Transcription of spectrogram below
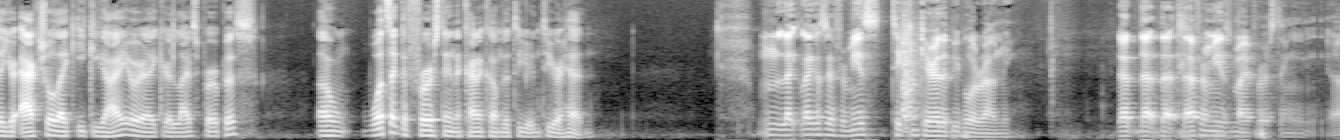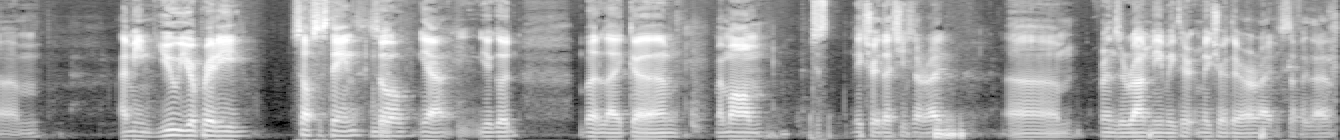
like your actual like ikigai or like your life's purpose um what's like the first thing that kind of comes into your into your head Mm, Like like I said, for me, it's taking care of the people around me. That that that that for me is my first thing. Um, I mean, you you're pretty self sustained, so yeah, you're good. But like um, my mom, just make sure that she's all right. Um, friends around me, make make sure they're all right and stuff like that.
